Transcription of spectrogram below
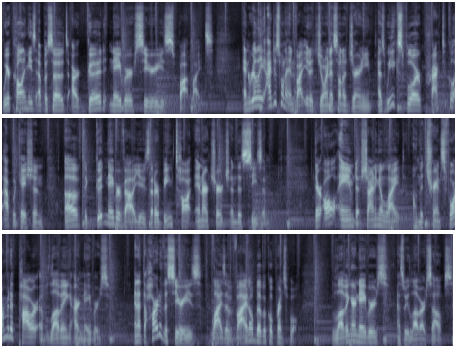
We're calling these episodes our Good Neighbor Series Spotlights. And really, I just want to invite you to join us on a journey as we explore practical application of the good neighbor values that are being taught in our church in this season. They're all aimed at shining a light on the transformative power of loving our neighbors. And at the heart of the series lies a vital biblical principle loving our neighbors as we love ourselves.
